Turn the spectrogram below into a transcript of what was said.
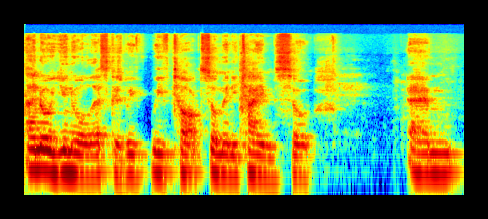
I know you know this because we've we've talked so many times. So um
